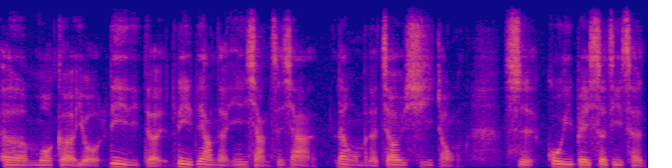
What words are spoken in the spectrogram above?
呃某个有利的力量的影响之下，让我们的教育系统是故意被设计成，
